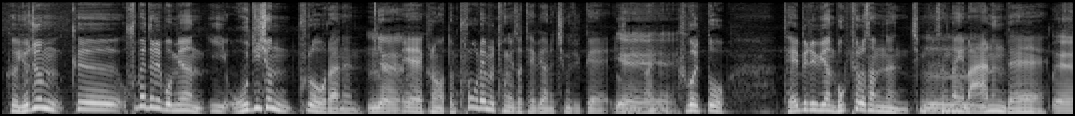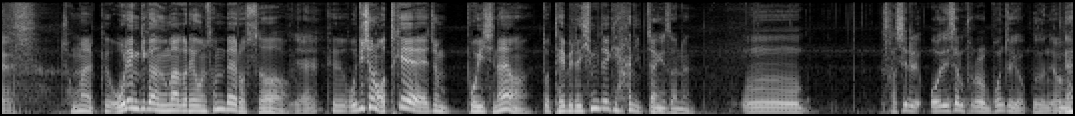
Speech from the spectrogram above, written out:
그 요즘 그 후배들 보면 이 오디션 프로라는 예. 예, 그런 어떤 프로그램을 통해서 데뷔하는 친구들이 꽤 예, 있어요. 예, 예. 그걸 또 데뷔를 위한 목표로 삼는 친구들이 음. 상당히 많은데 예. 정말 그 오랜 기간 음악을 해온 선배로서 예. 그 오디션 어떻게 좀 보이시나요? 또 데뷔를 힘들게 한 입장에서는 어, 사실 오디션 프로를 본 적이 없거든요. 네.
